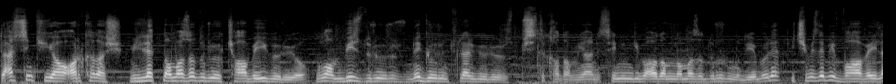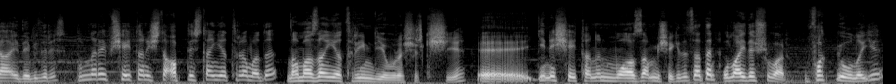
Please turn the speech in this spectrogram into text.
Dersin ki ya arkadaş millet namaza duruyor Kabe'yi görüyor. Ulan biz duruyoruz ne görüntüler görüyoruz. Pislik adam yani senin gibi adam namaza durur mu diye böyle içimizde bir vaveyla edebiliriz. Bunlar hep şeytan işte abdestten yatıramadı. Namazdan yatırayım diye uğraşır kişiyi. Ee, yine şeytanın muazzam bir şekilde zaten olayda şu var. Ufak bir olayı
